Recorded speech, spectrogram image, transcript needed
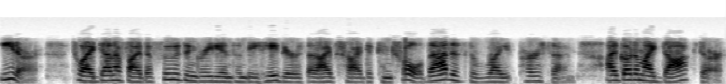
eater to identify the foods, ingredients, and behaviors that I've tried to control. That is the right person. I go to my doctor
